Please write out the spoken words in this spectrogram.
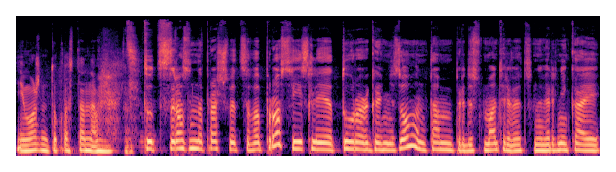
и можно только останавливать. Тут сразу напрашивается вопрос, если тур организован, там предусматривается наверняка и,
